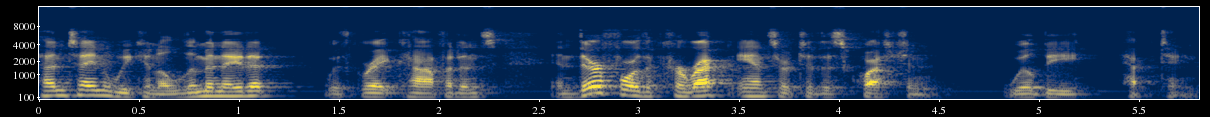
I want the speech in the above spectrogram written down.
pentane. We can eliminate it with great confidence, and therefore the correct answer to this question will be heptane.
